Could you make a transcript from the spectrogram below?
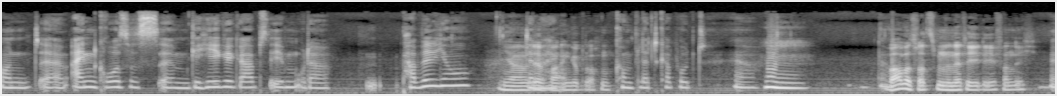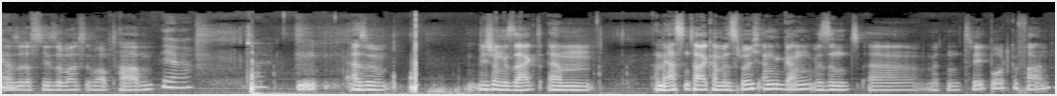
Und äh, ein großes ähm, Gehege gab es eben oder Pavillon ja, der der, war war halt- eingebrochen. komplett kaputt. Ja, Hm. War aber trotzdem eine nette Idee, fand ich. Ja. Also, dass die sowas überhaupt haben. ja. Total. Also, wie schon gesagt, ähm, am ersten Tag haben wir es ruhig angegangen. Wir sind äh, mit einem Tretboot gefahren,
